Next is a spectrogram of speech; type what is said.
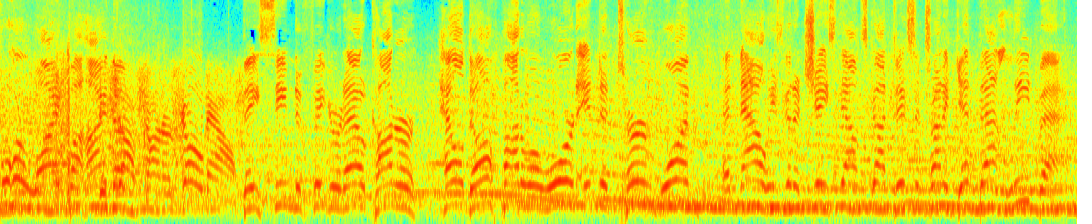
Four wide behind Good job. Conor. Go now. They seem to figure it out. Conor held off Pato O'Ward into turn one, and now he's going to chase down Scott Dixon, trying to get that lead back.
